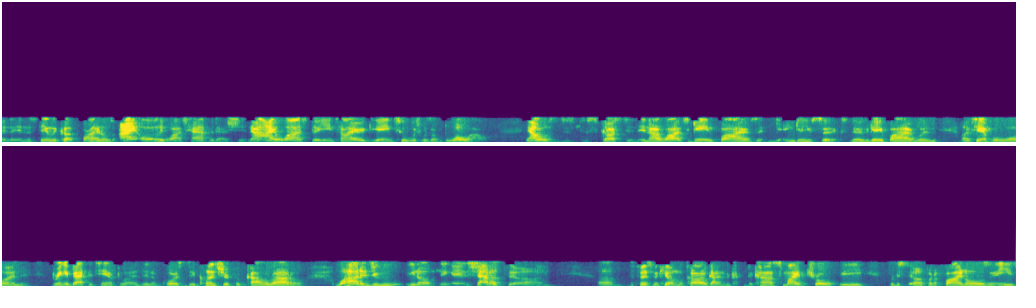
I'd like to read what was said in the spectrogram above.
in, in the Stanley Cup Finals, I only watched half of that shit. Now I watched the entire game two, which was a blowout. That was just disgusting. And I watched Game Five and Game Six. There's Game Five when uh, Tampa won bring it back to Tampa, and then of course the clincher for Colorado. Well, how did you, you know? And shout outs to um, uh, defenseman Cale Makar got the, the Conn Smythe Trophy for the uh, for the finals, and he's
